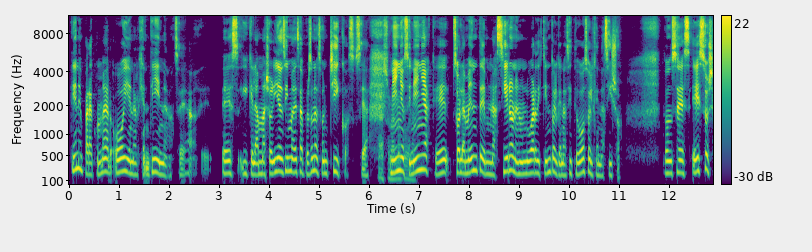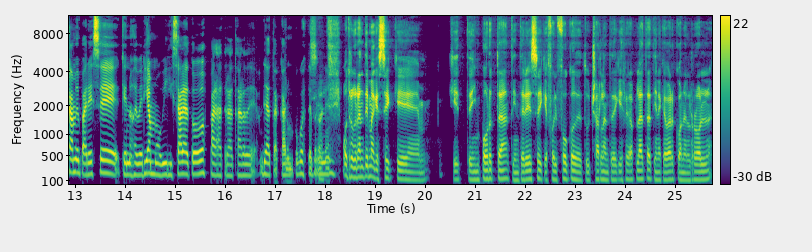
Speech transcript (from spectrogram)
tiene para comer hoy en Argentina. O sea, eh, y que la mayoría encima de esas personas son chicos, o sea, ah, niños y niñas que solamente nacieron en un lugar distinto al que naciste vos o el que nací yo. Entonces, eso ya me parece que nos debería movilizar a todos para tratar de, atacar un poco este problema. Otro gran tema que sé que, que, te importa, te interesa y que fue el foco de tu charla ante de X La Plata tiene que ver con el rol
